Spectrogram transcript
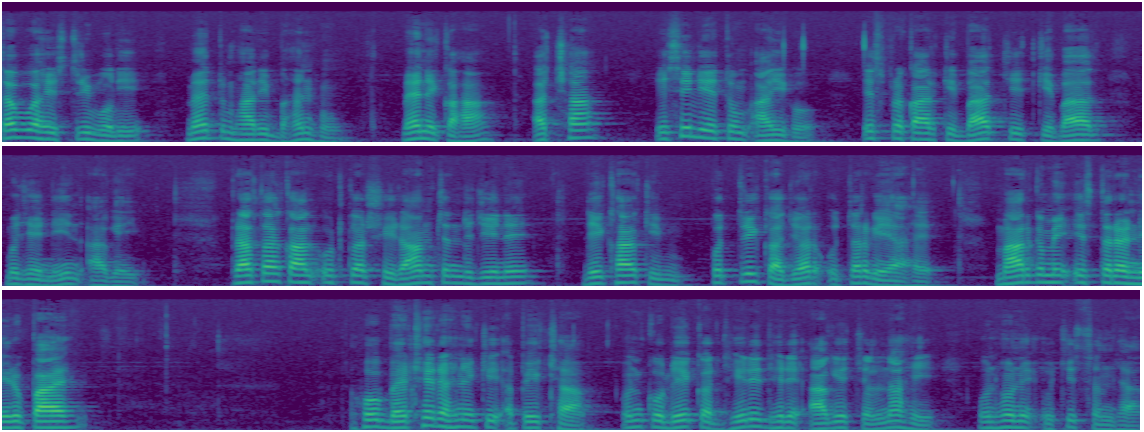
तब वह स्त्री बोली, मैं तुम्हारी बहन हूँ। मैंने कहा अच्छा इसीलिए तुम आई हो। इस प्रकार की बातचीत के बाद मुझे नींद आ गई। प्रातःकाल उठकर श्री रामचंद्र जी ने देखा कि पुत्री का ज्वर उतर गया है। मार्ग में इस तरह निरुपाय हो बैठे रहने की अपेक्षा उनको लेकर धीरे धीरे आगे चलना ही उन्होंने उचित समझा।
